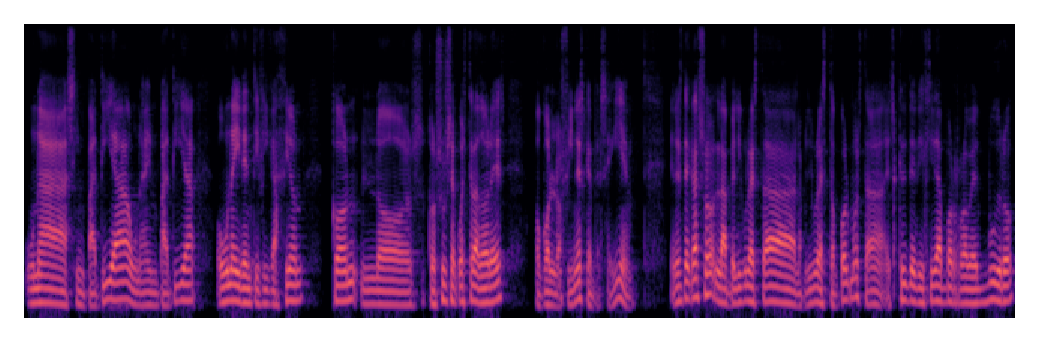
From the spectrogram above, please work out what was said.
una simpatía, una empatía o una identificación con, los, con sus secuestradores o con los fines que perseguían. En este caso, la película está, la película Estocolmo está escrita y dirigida por Robert Budro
